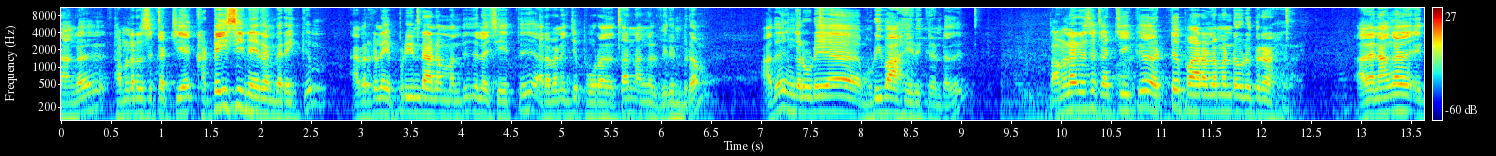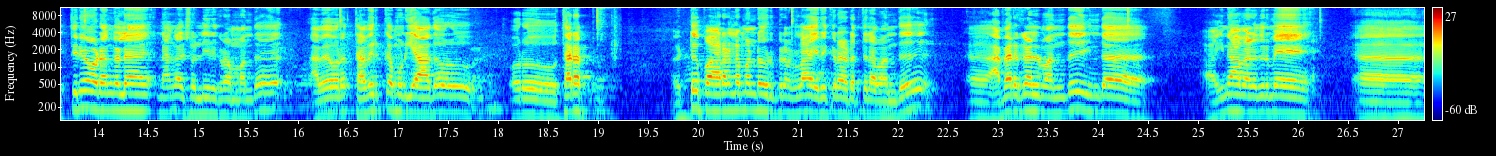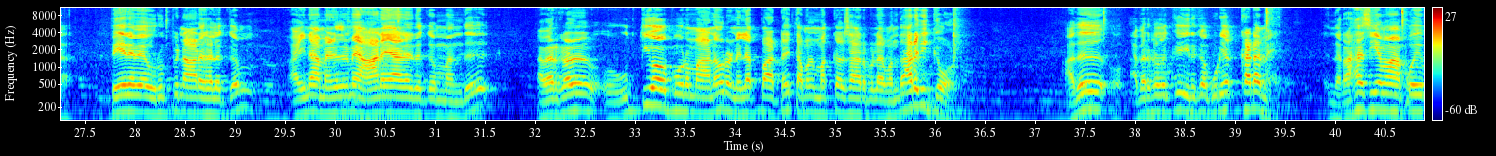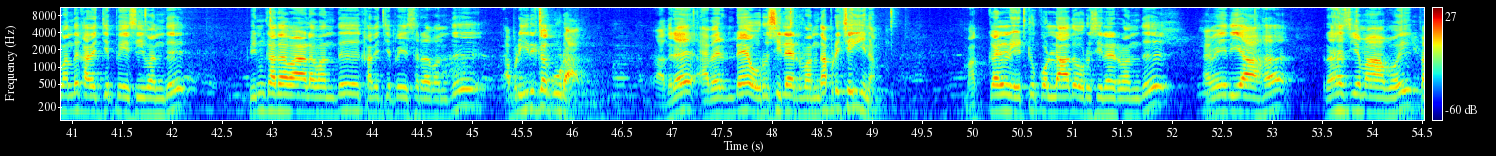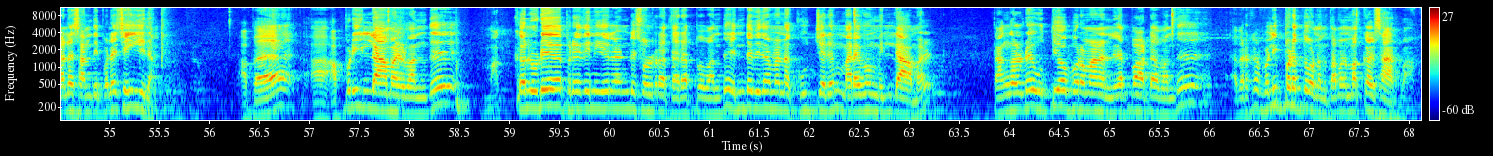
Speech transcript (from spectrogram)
நாங்கள் தமிழரசு கட்சியை கடைசி நேரம் வரைக்கும் அவர்களை எப்படி என்றாலும் வந்து இதில் சேர்த்து அரவணைச்சு போகிறதை தான் நாங்கள் விரும்புகிறோம். அது எங்களுடைய முடிவாக இருக்கின்றது. தமிழரசு கட்சிக்கு எட்டு பாராளுமன்ற உறுப்பினர்கள். அதை நாங்கள் எத்தனையோ இடங்களை நாங்கள் சொல்லியிருக்கிறோம் வந்து அவை ஒரு தவிர்க்க முடியாத ஒரு ஒரு தரப்பு. எட்டு பாராளுமன்ற உறுப்பினர்களாக இருக்கிற இடத்துல வந்து அவர்கள் வந்து இந்த ஐநா மனிதருமே பேரவை உறுப்பினர்களுக்கும் ஐநா மனிதருமே ஆணையாளருக்கும் வந்து அவர்கள் உத்தியோகபூர்வமான ஒரு நிலப்பாட்டை தமிழ் மக்கள் சார்பில் வந்து அறிவிக்கணும். அது அவர்களுக்கு இருக்கக்கூடிய கடமை. இந்த ரகசியமாக போய் வந்து கதைச்சு பேசி வந்து பின்கதவால் வந்து கதைச்சு பேசுகிற வந்து அப்படி இருக்கக்கூடாது. அதில் அவருடைய ஒரு சிலர் வந்து அப்படி செய்யணும். மக்கள் ஏற்றுக்கொள்ளாத ஒரு சிலர் வந்து அமைதியாக ரகசியமாக போய் பல சந்திப்பில் செய்யணும். அப்போ அப்படி இல்லாமல் வந்து மக்களுடைய பிரதிநிதிகள் என்று சொல்கிற தரப்பு வந்து எந்த விதமான கூச்சலும் மறைவும் இல்லாமல் தங்களுடைய உத்தியோகபூர்வமான நிலப்பாட்டை வந்து அவர்கள் வெளிப்படுத்தணும் தமிழ் மக்கள் சார்பாக.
